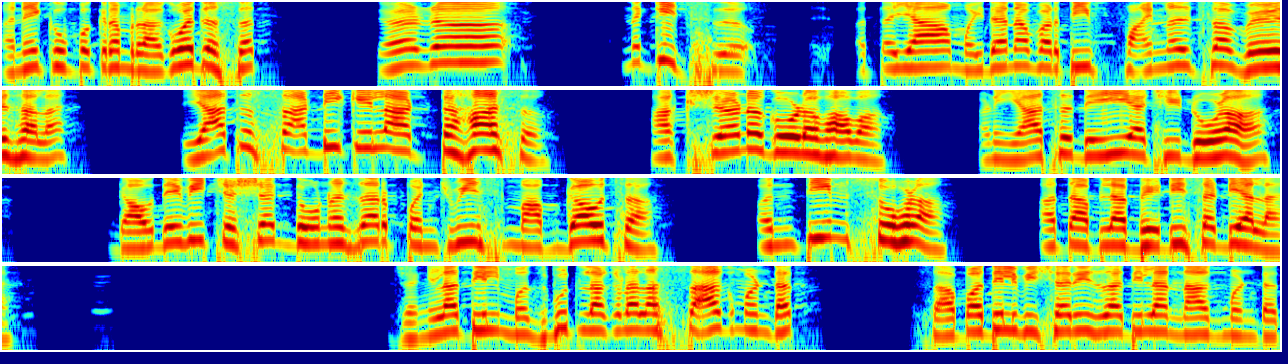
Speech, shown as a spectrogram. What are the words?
अनेक उपक्रम राबवत असतात. तर नक्कीच आता या मैदानावरती फायनलचा वेळ झाला. याच साठी केला अट्टहास हा क्षण गोड व्हावा. आणि याच देही याची डोळा गावदेवी चषक दोन हजार पंचवीस मापगावचा अंतिम सोहळा आता आपल्या भेटीसाठी आलाय जंगलातील मजबूत लाकडाला साग म्हणतात. सापातील विषारी जातीला नाग म्हणतात.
